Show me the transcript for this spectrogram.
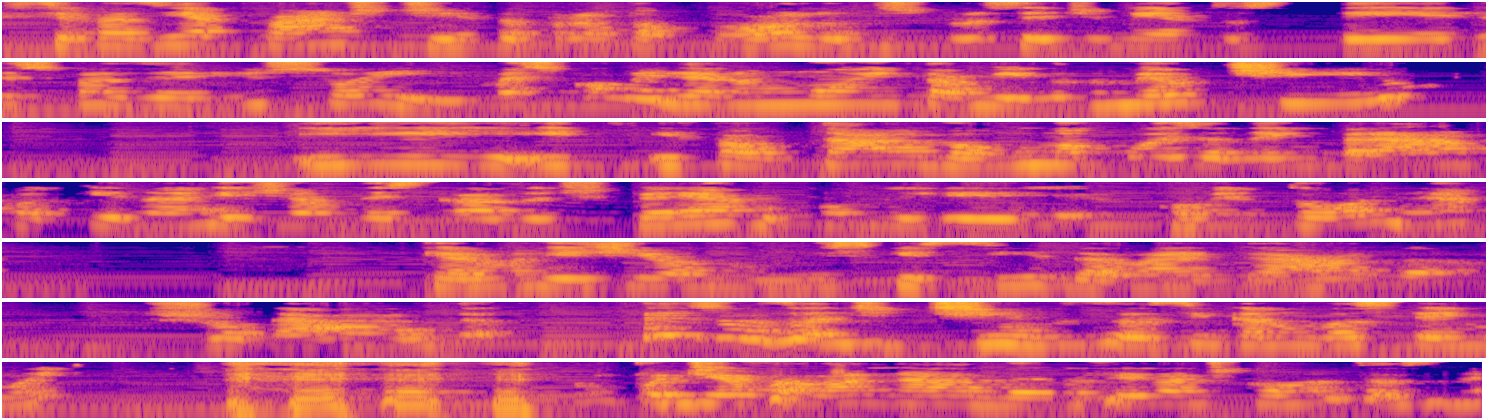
se fazia parte do protocolo, dos procedimentos deles fazerem isso aí. Mas como ele era muito amigo do meu tio e, e, e faltava alguma coisa da Embrapa aqui na região da Estrada de Ferro, como ele comentou, né? Que era uma região esquecida, largada, jogada. Fez uns aditivos assim que eu não gostei muito. não podia falar nada, afinal de contas, né?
